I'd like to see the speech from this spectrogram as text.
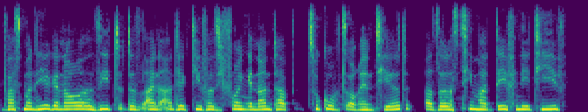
Was man hier genau sieht, das eine Adjektiv, was ich vorhin genannt habe, zukunftsorientiert. Also das Team hat definitiv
